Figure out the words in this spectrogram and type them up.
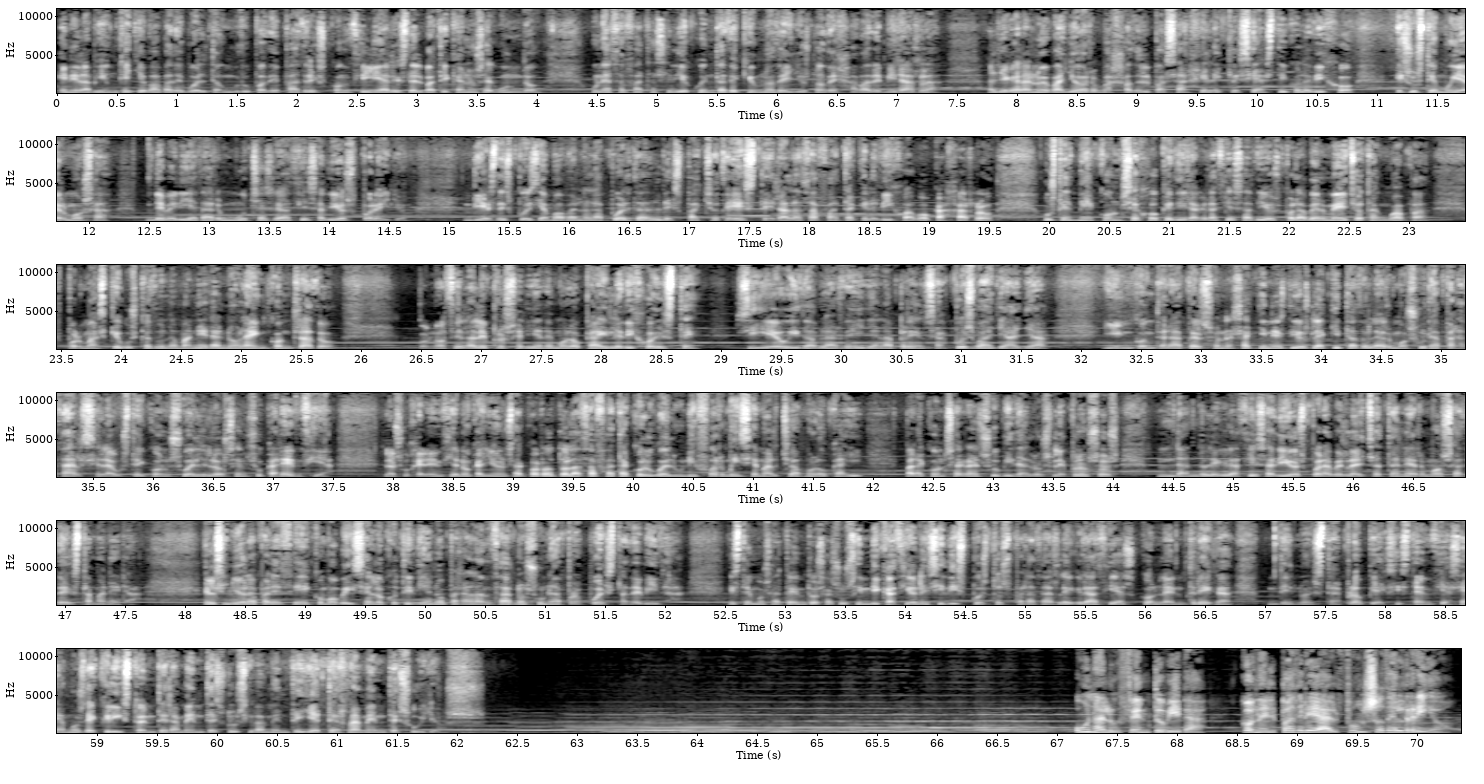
En el avión que llevaba de vuelta un grupo de padres conciliares del Vaticano II, una azafata se dio cuenta de que uno de ellos no dejaba de mirarla. Al llegar a Nueva York, bajado el pasaje, el eclesiástico le dijo Es usted muy hermosa, debería dar muchas gracias a Dios por ello. Días después llamaban a la puerta del despacho de este. Era la azafata que le dijo a bocajarro Usted me aconsejó que diera gracias a Dios por haberme hecho tan guapa. Por más que he buscado una manera, no la he encontrado. ¿Conoce la leprosería de Molokai? le dijo este. Sí, he oído hablar de ella en la prensa. Pues vaya allá y encontrará personas a quienes Dios le ha quitado la hermosura para dársela a usted. Consuélelos en su carencia. La sugerencia no cayó en saco roto. La zafata colgó el uniforme y se marchó a Molokai para consagrar su vida a los leprosos, dándole gracias a Dios por haberla hecha tan hermosa de esta manera. El Señor aparece, como veis, en lo cotidiano para lanzarnos una propuesta de vida. Estemos atentos a sus indicaciones y dispuestos para darle gracias con la entrega de nuestra propia existencia. Seamos de Cristo enteramente, exclusivamente y eternamente suyos. Una luz en tu vida con el Padre Alfonso del Río.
